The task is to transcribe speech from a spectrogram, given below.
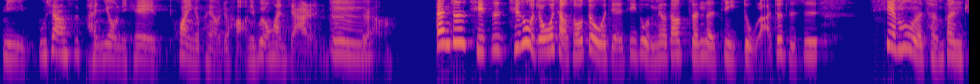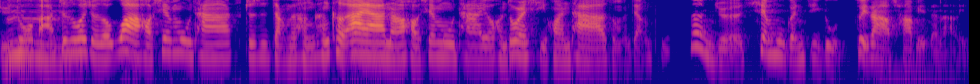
你不像是朋友，你可以换一个朋友就好，你不用换家人。嗯，对啊。但就是其实，其实我觉得我小时候对我姐的嫉妒也没有到真的嫉妒啦，就只是。羡慕的成分居多吧，嗯、就是会觉得哇，好羡慕他，就是长得很很可爱啊，然后好羡慕他，有很多人喜欢他啊，什么这样子。那你觉得羡慕跟嫉妒最大的差别在哪里？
